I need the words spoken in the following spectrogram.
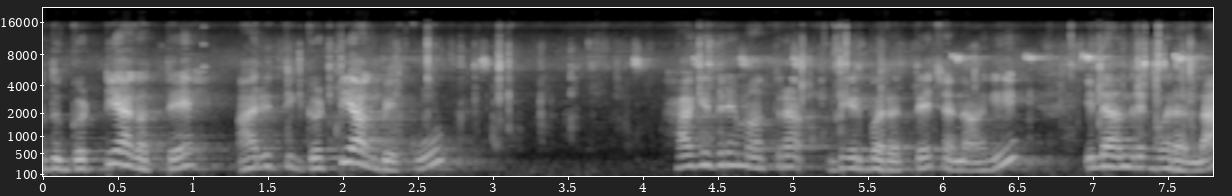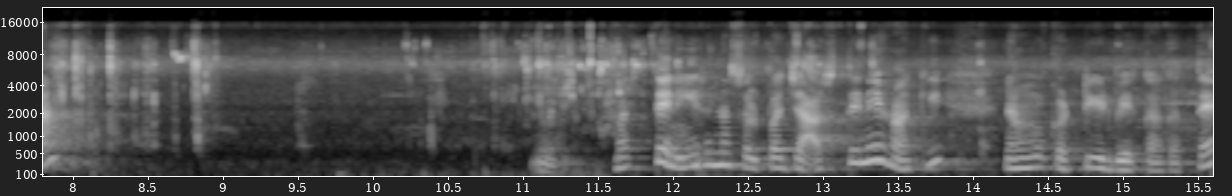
ಅದು ಗಟ್ಟಿಯಾಗತ್ತೆ. ಆ ರೀತಿ ಗಟ್ಟಿಯಾಗಬೇಕು. ಹಾಗಿದ್ರೆ ಮಾತ್ರ ಬೇರು ಬರುತ್ತೆ ಚೆನ್ನಾಗಿ. ಇಲ್ಲಾಂದರೆ ಬರಲ್ಲ. ನೋಡಿ, ಮತ್ತೆ ನೀರನ್ನು ಸ್ವಲ್ಪ ಜಾಸ್ತಿನೇ ಹಾಕಿ ನಾವು ಕಟ್ಟಿ ಇಡಬೇಕಾಗತ್ತೆ.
